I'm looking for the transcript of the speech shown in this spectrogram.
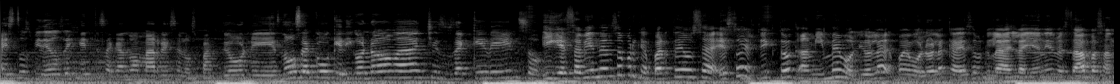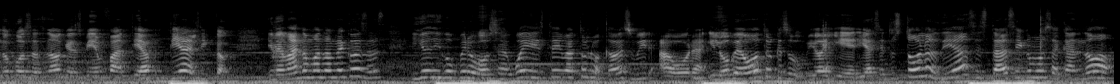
estos videos de gente sacando amarres en los panteones, ¿no? O sea, como que digo, no manches, o sea, qué denso. Y está bien denso porque aparte, o sea, esto del TikTok a mí me volvió la, me voló la cabeza porque la, la me estaba pasando cosas, ¿no? Que es bien fan, tía, tía del TikTok. Y me manda un montón de cosas. Y yo digo, pero, o sea, güey, este vato lo acaba de subir ahora. Y luego veo otro que subió ayer. Y así, entonces todos los días está así como sacando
